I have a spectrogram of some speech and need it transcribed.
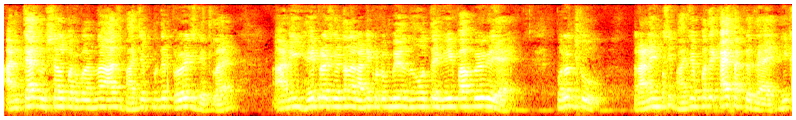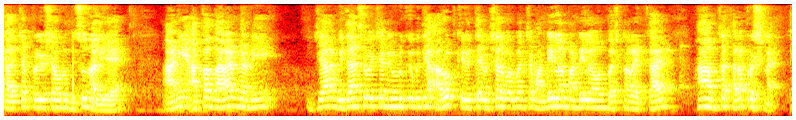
आणि त्याच विशाल परबांना आज भाजपमध्ये प्रवेश घेतलाय. आणि हे प्रवेश घेताना राणे कुटुंबीय नव्हते ही बाब वेगळी आहे. परंतु राणेंची भाजपमध्ये काय ताकद आहे ही कालच्या प्रवेशावरून दिसून आली आहे. आणि आता नारायण राणे ज्या विधानसभेच्या निवडणुकीमध्ये आरोप केले त्या विशाल वर्मांच्या मांडीला मांडी लावून बसणार आहेत काय? हा आमचा खरा प्रश्न आहे.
